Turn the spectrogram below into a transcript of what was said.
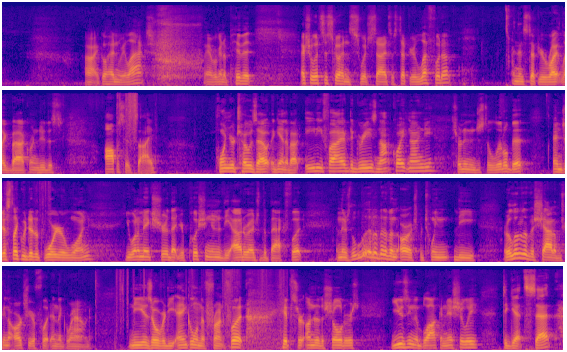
All right, go ahead and relax. And we're gonna pivot. Actually, let's just go ahead and switch sides. So step your left foot up, and then step your right leg back. We're gonna do this opposite side. Point your toes out, again, about 85 degrees, not quite 90. Turn it in just a little bit. And just like we did with Warrior One, you want to make sure that you're pushing into the outer edge of the back foot, and there's a little bit of an arch between the, or a little bit of a shadow between the arch of your foot and the ground. Knee is over the ankle and the front foot, hips are under the shoulders. Using the block initially to get set.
